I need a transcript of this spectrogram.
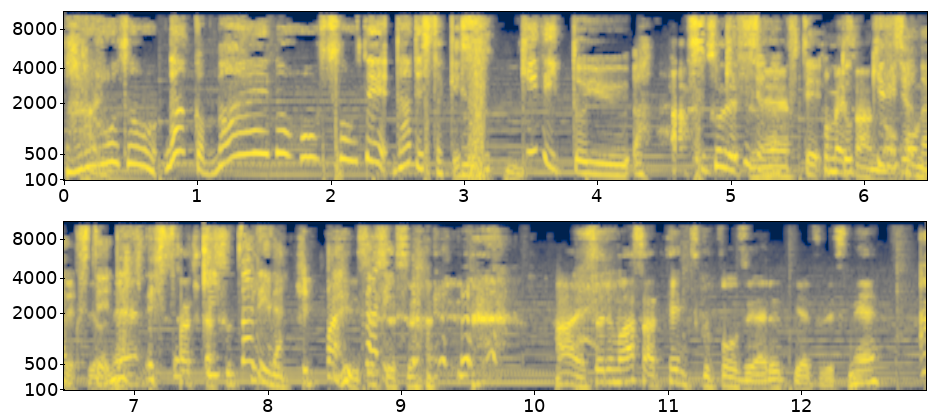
なるほど。なんか前の放送で、何でしたっけ、うんスッキリという、あ、あ、スそうですねッキリじゃなくて。トメさんの本ですよねドッキリじゃなくて何でし。た確かスッキリきっぱりだきっぱりです。はい。それも朝手につくポーズやるってやつですね。あ、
